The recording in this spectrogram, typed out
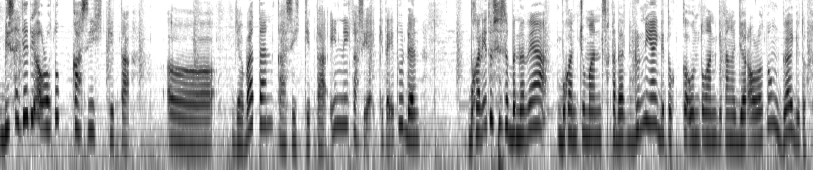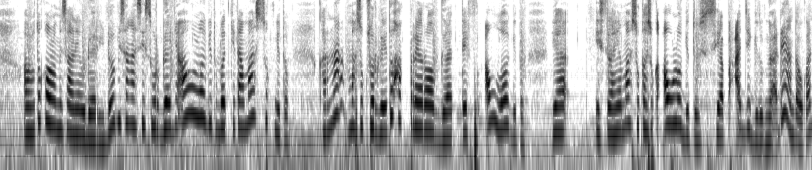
bisa jadi Allah tuh kasih kita uh, jabatan kasih kita ini kasih kita itu dan bukan itu sih sebenarnya bukan cuman sekedar di dunia gitu keuntungan kita ngejar Allah tuh enggak gitu. Allah tuh kalau misalnya udah ridho bisa ngasih surganya Allah gitu buat kita masuk gitu. Karena masuk surga itu hak prerogatif Allah gitu. Ya istilahnya mah suka-suka Allah gitu siapa aja gitu nggak ada yang tahu kan.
